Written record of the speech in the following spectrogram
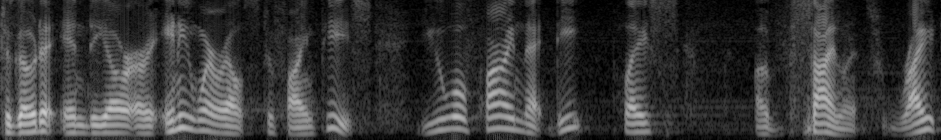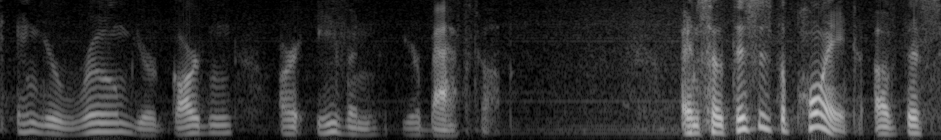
to go to India or anywhere else to find peace. You will find that deep place of silence right in your room, your garden, or even your bathtub. And so, this is the point of this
